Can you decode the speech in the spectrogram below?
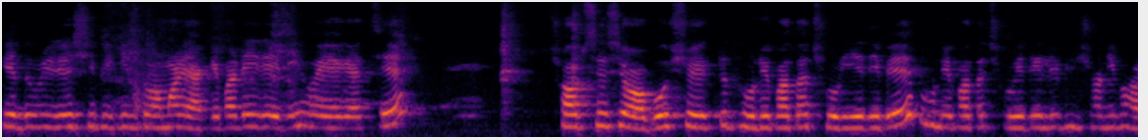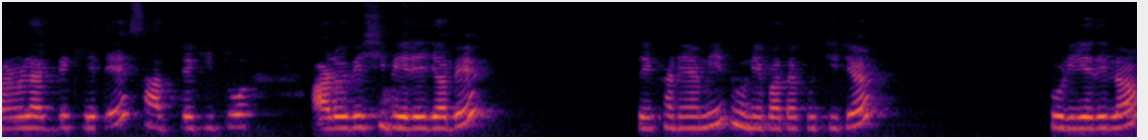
কেদুরি রেসিপি কিন্তু আমার একেবারেই রেডি হয়ে গেছে। সব শেষে অবশ্যই একটু ধনে পাতা ছড়িয়ে দেবে। ধনে পাতা ছড়িয়ে দিলে ভীষণই ভালো লাগবে খেতে। স্বাদটা কিন্তু আরও বেশি বেড়ে যাবে। তো এখানে আমি ধনে পাতা কুচিটা ছড়িয়ে দিলাম।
